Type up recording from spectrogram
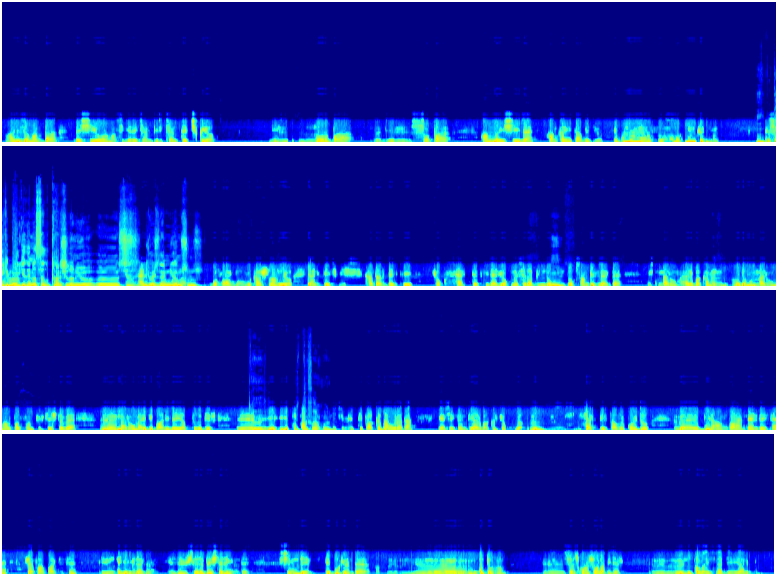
aynı zamanda beşiği olması gereken bir kentte çıkıyor. Bir zorba ve bir sopa anlayışı ile halka hitap ediyor. E bundan rahatsız olmamak mümkün mü? E Peki bölgede nasıl karşılanıyor? Ee, siz gözlemliyor bunlar- musunuz? Bunlar doğru karşılanmıyor. Yani geçmiş kadar belki çok sert tepkiler yok. Mesela 1991'lerde işte merhum Erbakan'ın o zaman merhum Alparslan Türkeş'te ve e, merhum Edibali ile yaptığı bir e, Evet, ittifak, ittifak vardı. vardı. Seçim ittifakı ve orada gerçekten Diyarbakır çok e, sert bir tavır koydu ve bir anda neredeyse Refah Partisi yüzde yirmilerden yüzde üçlere beşlere indi. Şimdi e, bugün de e, bu durum e, söz konusu olabilir. E, dolayısıyla yani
